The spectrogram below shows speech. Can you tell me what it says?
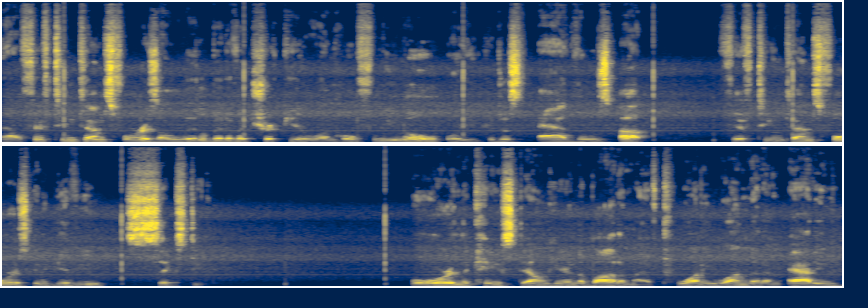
Now 15 times 4 is a little bit of a trickier one. Hopefully you know, or you could just add those up. 15 times 4 is going to give you 60. Or in the case down here in the bottom, I have 21 that I'm adding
